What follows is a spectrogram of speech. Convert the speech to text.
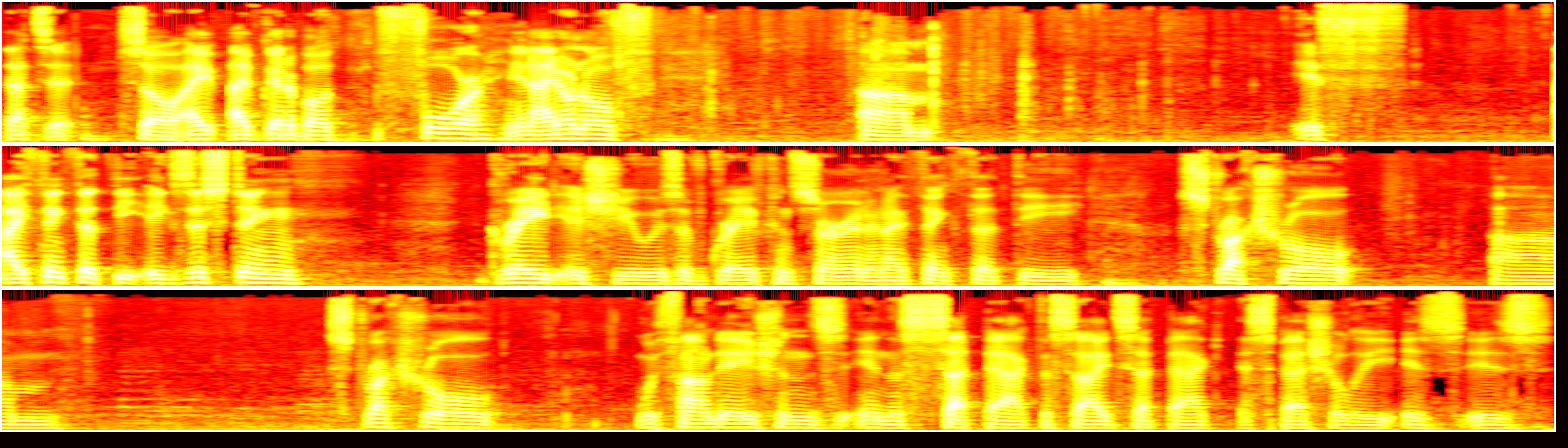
that's it. So I, I've got about four, and I don't know if, um, if, I think that the existing grade issue is of grave concern, and I think that the structural, um, structural with foundations in the setback, the side setback especially, is, is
